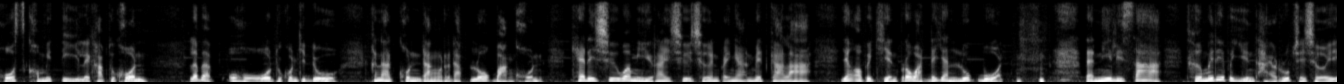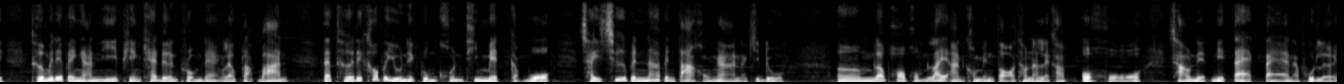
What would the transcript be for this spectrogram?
Host Committee เลยครับทุกคน แล้วแบบโอ้โห ทุกคนคิดดู ขนาดคนดังระดับโลกบางคน แค่ได้ชื่อว่ามีรายชื่อเชิญไปงานเมดกาล่า ยังเอาไปเขียนประวัติได้ยันลูกบวช แต่นี่ลิซ่า เธอไม่ได้ไปยืนถ่ายรูปเฉยๆ เธอไม่ได้ไปงานนี้เพียงแค่เดินพรมแดงแล้วกลับบ้าน แต่เธอได้เข้าไปอยู่ในกลุ่มคนที่เมดกับโวกใช้ชื่อเป็นหน้าเป็นตาของงานนะคิดดู เอิมแล้วพอผมไล่อ่านคอมเมนต์ต่อเท่านั้นแหละครับ โอ้โห ชาวเน็ตนี่แตกแต่นะพูดเลย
